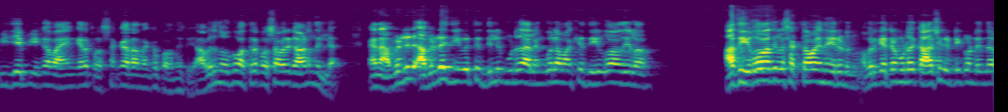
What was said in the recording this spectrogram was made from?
ബി ജെ പി ഒക്കെ ഭയങ്കര പ്രശ്നക്കാരാന്നൊക്കെ പറഞ്ഞിട്ട് അവർ നോക്കുമ്പോൾ അത്ര പ്രശ്നം അവർ കാണുന്നില്ല. കാരണം അവരുടെ അവരുടെ ജീവിതത്തിൽ ഇതിലും കൂടുതൽ അലങ്കൂലമാക്കിയ തീവ്രവാദികളാണ്. ആ തീവ്രവാദികളെ ശക്തമായി നേരിടുന്നു. അവർക്ക് ഏറ്റവും കൂടുതൽ കാശ് കിട്ടിക്കൊണ്ടിരുന്ന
